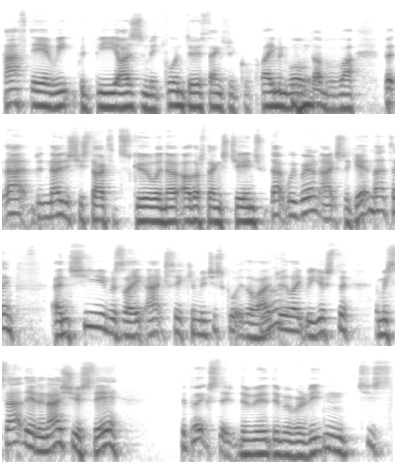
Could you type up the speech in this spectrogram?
half day a week would be us, and we'd go and do things. We'd go climbing, walk, mm-hmm. blah blah blah. But that, but now that she started school and other things changed, that we weren't actually getting that time. And she was like, "Actually, can we just go to the library like we used to?" And we sat there, and as you say, the books that they, were- they were reading, she's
